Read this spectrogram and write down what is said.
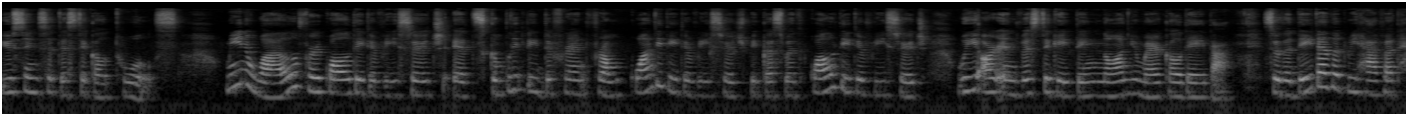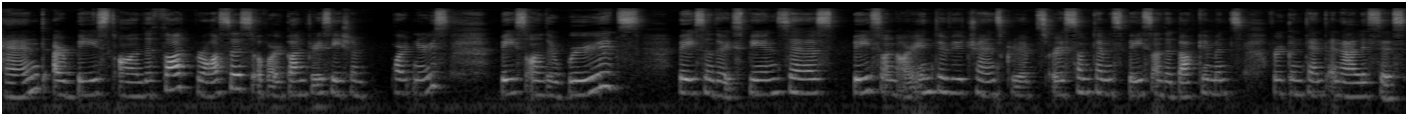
using statistical tools. Meanwhile, for qualitative research, it's completely different from quantitative research because with qualitative research, we are investigating non-numerical data. So the data that we have at hand are based on the thought process of our conversation partners, based on their words, based on their experiences, based on our interview transcripts, or sometimes based on the documents for content analysis.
